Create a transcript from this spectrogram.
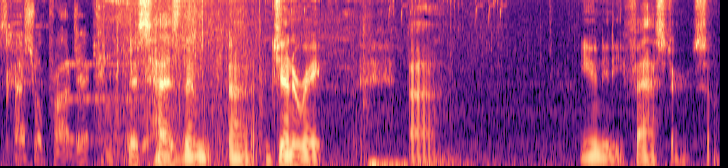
Special project. This has them uh, generate uh, Unity faster. So,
